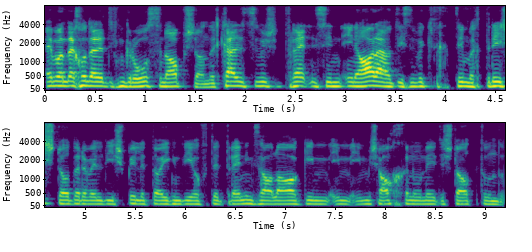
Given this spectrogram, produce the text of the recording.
Eben, und dann kommt relativ ein grosser Abstand. Ich kenne jetzt zum Beispiel die Verhältnisse in, in Aarau, die sind wirklich ziemlich trist, oder? Weil die spielen da irgendwie auf der Trainingsanlage im, im, im Schachen und in der Stadt. Und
